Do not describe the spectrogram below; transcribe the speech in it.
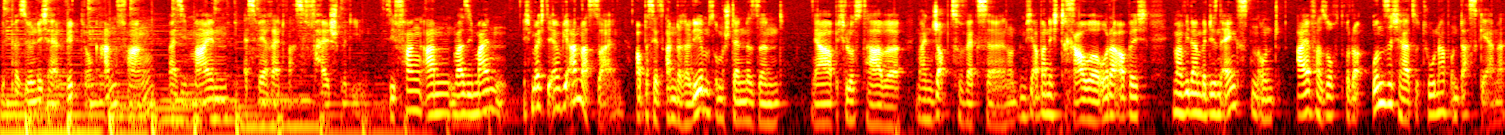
mit persönlicher Entwicklung anfangen, weil sie meinen, es wäre etwas falsch mit ihnen. Sie fangen an, weil sie meinen, ich möchte irgendwie anders sein. Ob es jetzt andere Lebensumstände sind, ja, ob ich Lust habe, meinen Job zu wechseln und mich aber nicht traue oder ob ich immer wieder mit diesen Ängsten und Eifersucht oder Unsicherheit zu tun habe und das gerne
